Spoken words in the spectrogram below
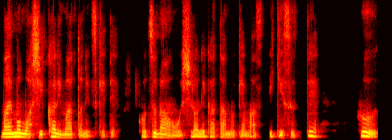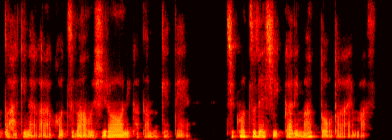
前ももしっかりマットにつけて骨盤を後ろに傾けます。息吸って、ふーっと吐きながら骨盤を後ろに傾けて、恥骨でしっかりマットを捉えます。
